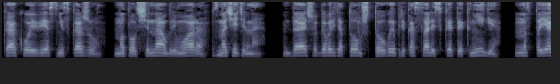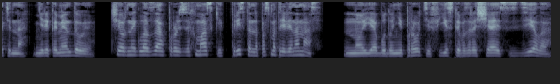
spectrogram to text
Какой вес, не скажу, но толщина у гримуара значительная. Дальше говорить о том, что вы прикасались к этой книге, настоятельно не рекомендую. Черные глаза в прорезях маски пристально посмотрели на нас. Но я буду не против, если, возвращаясь с дела,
